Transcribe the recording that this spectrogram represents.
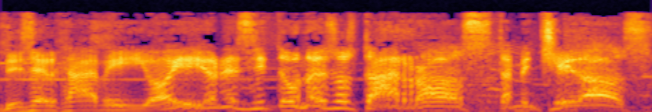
Dice el Javi, oye, yo necesito uno de esos tarros, bien chidos.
